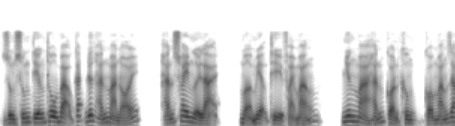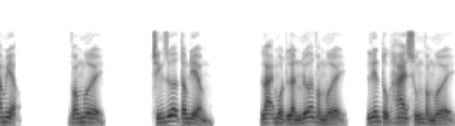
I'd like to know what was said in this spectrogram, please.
dùng súng tiếng thô bạo cắt đứt hắn mà nói, hắn xoay người lại, mở miệng thì phải mắng, nhưng mà hắn còn không có mắng ra miệng. Vòng 10. Chính giữa tâm điểm. Lại một lần nữa vòng 10, liên tục hai súng vòng 10,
